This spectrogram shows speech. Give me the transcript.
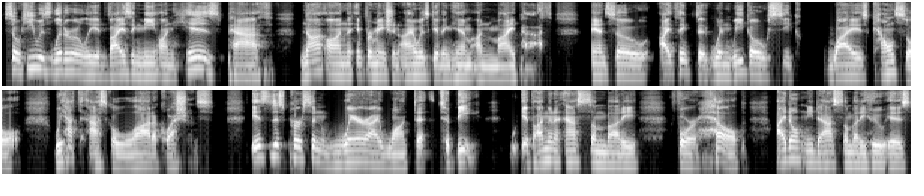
So he was literally advising me on his path not on the information I was giving him on my path. And so I think that when we go seek wise counsel, we have to ask a lot of questions. Is this person where I want that to be? If I'm going to ask somebody for help, I don't need to ask somebody who is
